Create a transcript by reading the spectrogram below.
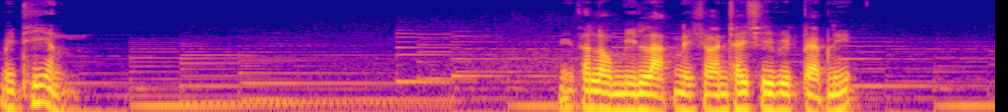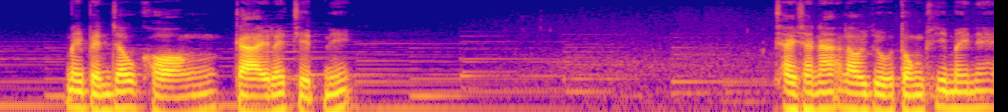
ไม่เที่ยง นี่ถ้าเรามีหลักในการใช้ชีวิตแบบนี้ ไม่เป็นเจ้าของกายและจิตนี้ ชัยชนะเราอยู่ตรงที่ไม่แน่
